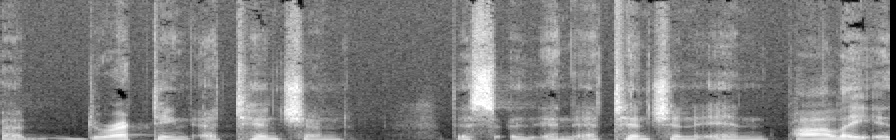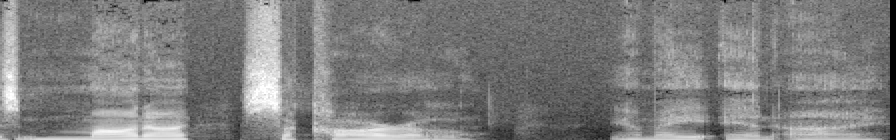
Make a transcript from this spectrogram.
uh, directing attention. This and attention in Pali is mana sakaro, M A N I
